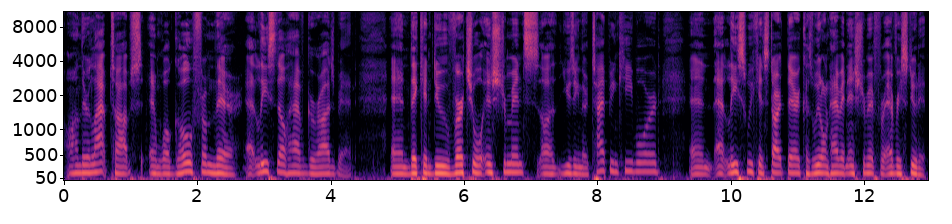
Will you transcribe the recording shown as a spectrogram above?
on their laptops, and we'll go from there. At least they'll have GarageBand, and they can do virtual instruments uh, using their typing keyboard, and at least we can start there because we don't have an instrument for every student.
